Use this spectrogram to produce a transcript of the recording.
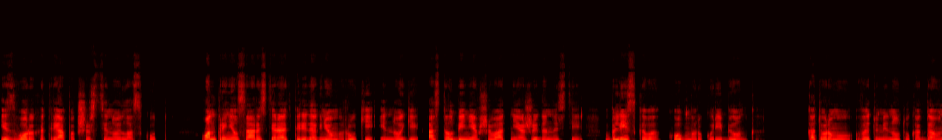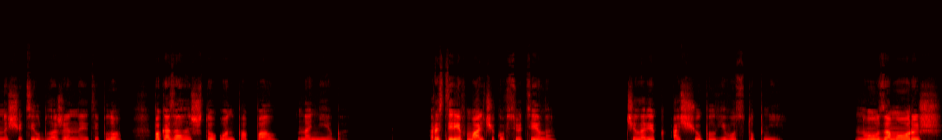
из вороха тряпок шерстяной лоскут, он принялся растирать перед огнем руки и ноги остолбеневшего от неожиданности, близкого к обмороку ребенка, которому в эту минуту, когда он ощутил блаженное тепло, показалось, что он попал на небо. Растерев мальчику все тело, человек ощупал его ступни. «Ну, заморыш,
